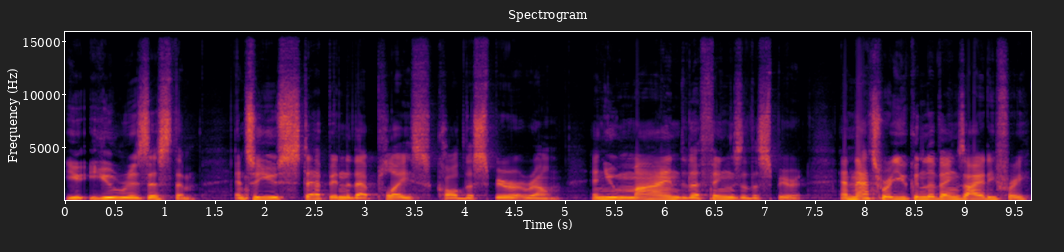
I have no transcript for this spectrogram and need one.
You, you resist them. And so you step into that place called the spirit realm and you mind the things of the spirit. And that's where you can live anxiety free.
